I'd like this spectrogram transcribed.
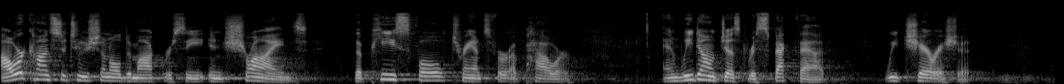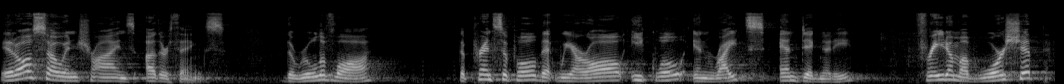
Our constitutional democracy enshrines the peaceful transfer of power. And we don't just respect that, we cherish it. It also enshrines other things, the rule of law, the principle that we are all equal in rights and dignity, freedom of worship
